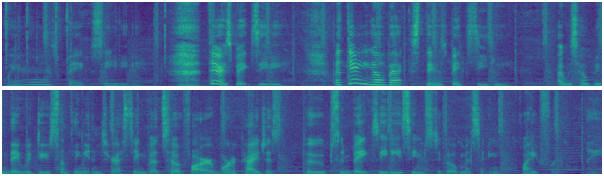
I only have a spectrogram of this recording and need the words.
Where is Baked Ziti? There's Baked Ziti. But there you go, Bex. There's Baked Ziti. I was hoping they would do something interesting, but so far Mordecai just poops and Baked Ziti seems to go missing quite frequently.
